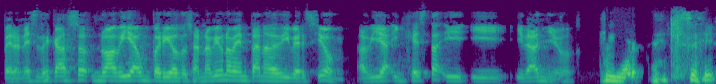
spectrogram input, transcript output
Pero en este caso no había un periodo, o sea, no había una ventana de diversión, había ingesta y, y- y daño. Sí.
